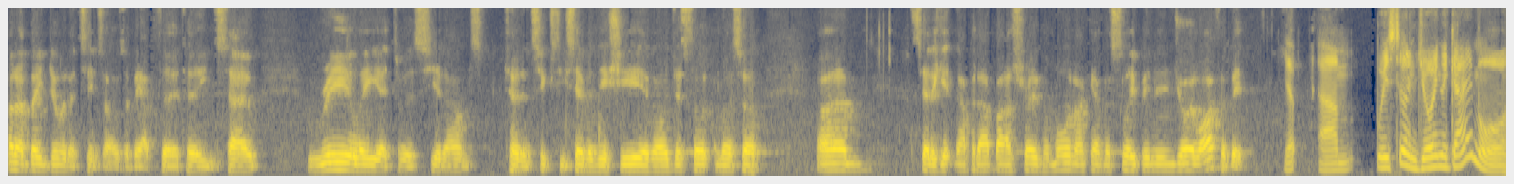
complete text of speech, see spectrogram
and I've been doing it since I was about 13. So really, it was you know I'm turning 67 this year, and I just thought to myself, um, instead of getting up at up past three in the morning, I can have a sleep in and enjoy life a bit. Yep. Um, were you still enjoying the game, or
